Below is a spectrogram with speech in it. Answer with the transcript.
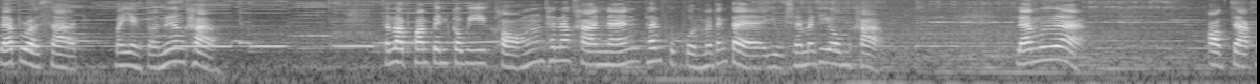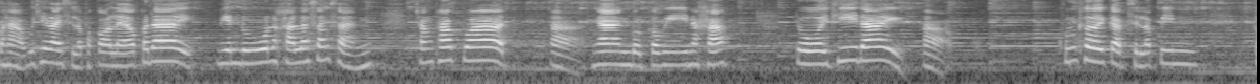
และประวัติศาสตร์มาอย่างต่อเนื่องค่ะสำหรับความเป็นกวีของธนาคารนั้นท่านฝึกฝนมาตั้งแต่อยู่ชั้นมัธยมค่ะ และเมื่อ ออกจากมหาวิทยาลัยศิลปากรแล้วก็ได้เรียนรู้นะคะ และสร้างสรรค์ทั้งภาพวาดงานบทกวีนะคะ โดยที่ได้คุ้นเคยกับศิลปินก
